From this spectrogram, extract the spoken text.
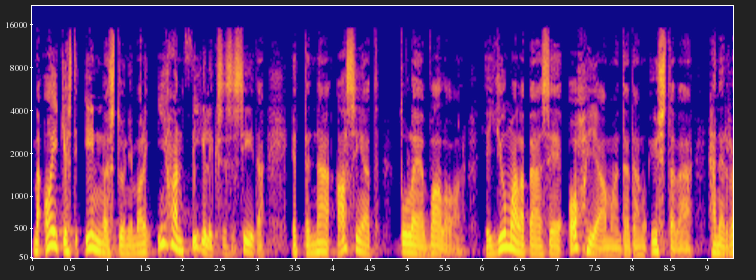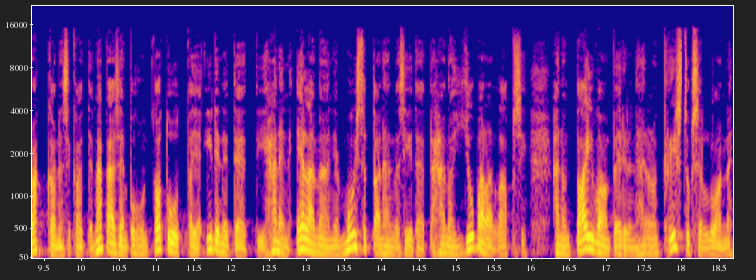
Mä oikeasti innostuin ja mä olin ihan fiiliksessä siitä, että nämä asiat tulee valoon. Ja Jumala pääsee ohjaamaan tätä ystävää hänen rakkaudensa kautta. Mä pääsen puhun totuutta ja identiteettiä hänen elämään ja muistuttaa häntä siitä, että hän on Jumalan lapsi, hän on taivaan perillinen, hän on Kristuksen luonne.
